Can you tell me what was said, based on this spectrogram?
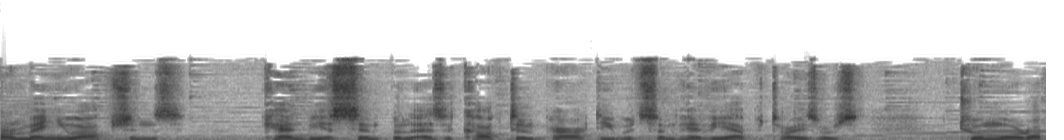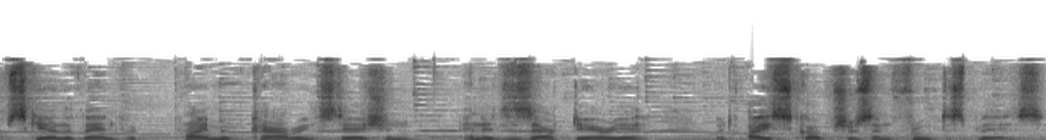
Our menu options can be as simple as a cocktail party with some heavy appetizers to a more upscale event with private carving station and a dessert area with ice sculptures and fruit displays.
